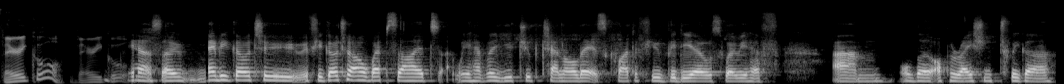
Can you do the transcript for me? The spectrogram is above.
very cool. Very cool. Yeah. So maybe go to, if you go to our website, we have a YouTube channel. There's quite a few videos where we have um, all the Operation Twiga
